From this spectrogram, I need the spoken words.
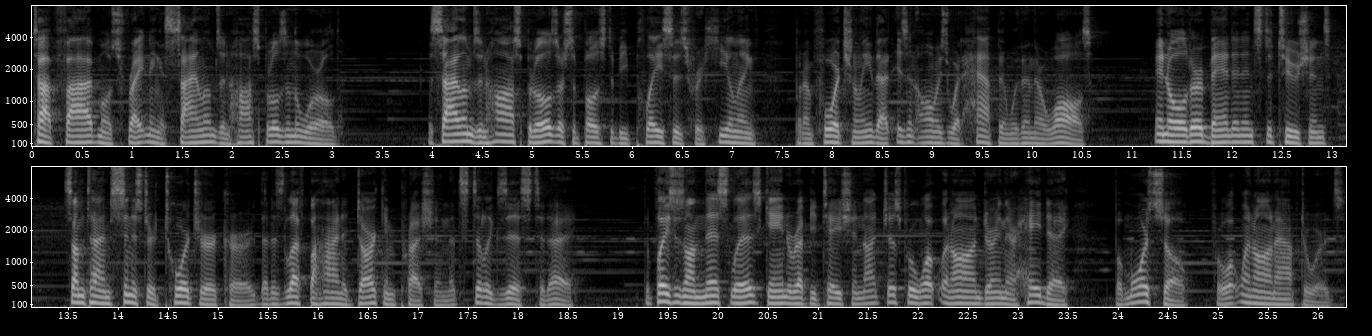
Top 5 Most Frightening Asylums and Hospitals in the World. Asylums and hospitals are supposed to be places for healing, but unfortunately, that isn't always what happened within their walls. In older, abandoned institutions, sometimes sinister torture occurred that has left behind a dark impression that still exists today. The places on this list gained a reputation not just for what went on during their heyday, but more so for what went on afterwards.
